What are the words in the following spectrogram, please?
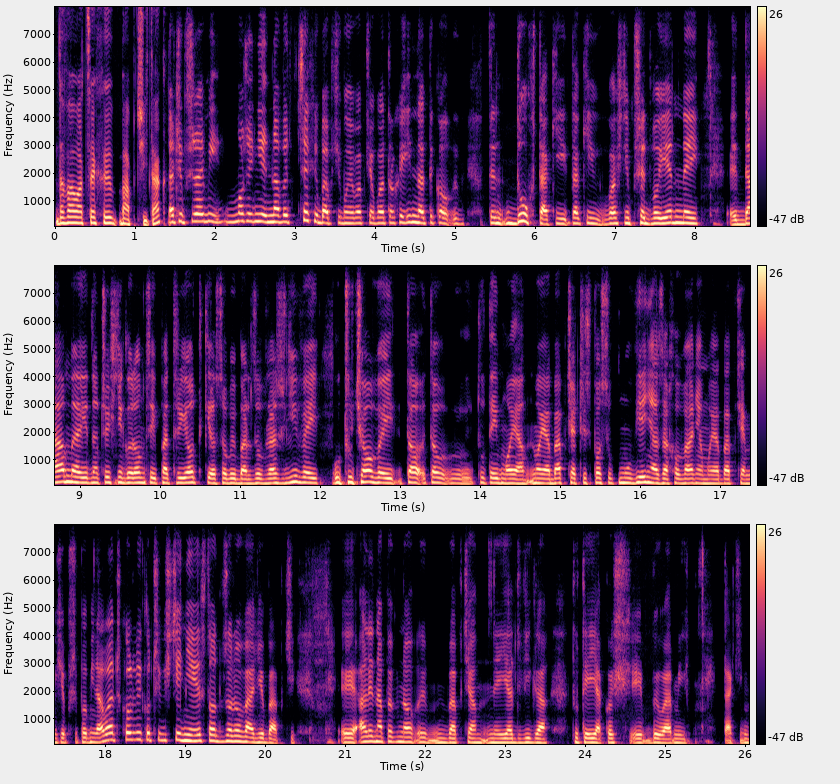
dawała cechy babci, tak? Znaczy przynajmniej, może nie nawet cechy babci, moja babcia była trochę inna, tylko ten duch taki, taki właśnie przedwojennej damy, a jednocześnie gorącej patriotki, osoby bardzo wrażliwej, uczuciowej. To, to tutaj moja, moja babcia, czy sposób mówienia, zachowania moja babcia mi się przypominała, aczkolwiek oczywiście nie jest to odwzorowanie babci. E, ale na pewno babcia Jadwiga tutaj jakoś była mi takim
